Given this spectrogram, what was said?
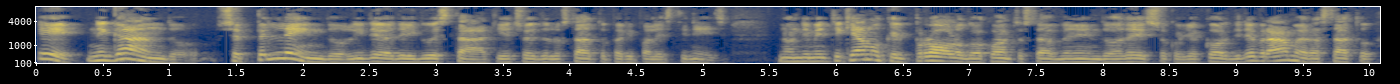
e negando, seppellendo l'idea dei due stati, e cioè dello Stato per i palestinesi. Non dimentichiamo che il prologo a quanto sta avvenendo adesso con gli accordi di Abramo era stato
